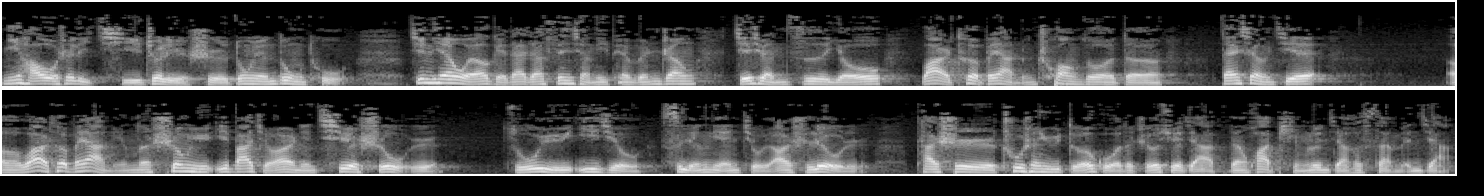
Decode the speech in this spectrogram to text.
你好，我是李奇，这里是东园动土。今天我要给大家分享的一篇文章，节选自由瓦尔特·本雅明创作的《单向街》。呃，瓦尔特·本雅明呢，生于一八九二年七月十五日，卒于一九四零年九月二十六日。他是出身于德国的哲学家、文化评论家和散文家。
